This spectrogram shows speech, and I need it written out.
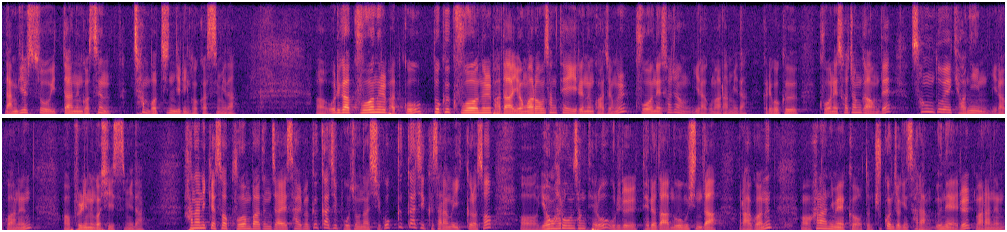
남길 수 있다는 것은 참 멋진 일인 것 같습니다. 어, 우리가 구원을 받고 또 그 구원을 받아 영화로운 상태에 이르는 과정을 구원의 서정이라고 말합니다. 그리고 그 구원의 서정 가운데 성도의 견인이라고 하는 어, 불리는 것이 있습니다. 하나님께서 구원받은 자의 삶을 끝까지 보존하시고 끝까지 그 사람을 이끌어서 어, 영화로운 상태로 우리를 데려다 놓으신다라고 하는 어, 하나님의 그 어떤 주권적인 사랑, 은혜를 말하는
